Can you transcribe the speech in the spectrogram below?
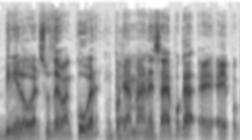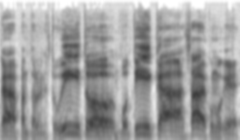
vinilo versus de Vancouver. Ok. Porque además en esa época, eh, época pantalones tubitos, boticas, ¿sabes? Como que.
